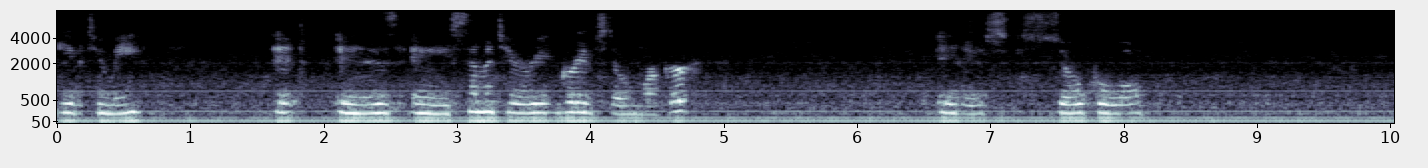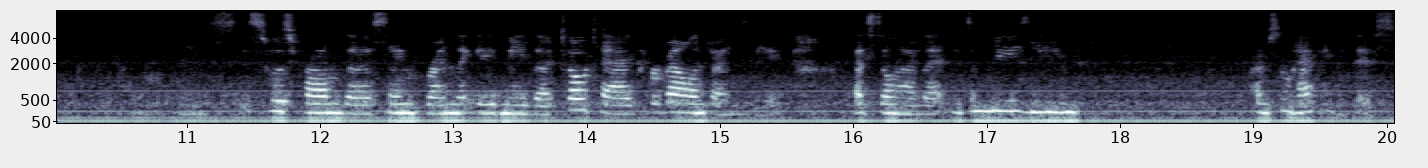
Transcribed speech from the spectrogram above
gave it to me. It is a cemetery gravestone marker. It is so cool. This was from the same friend that gave me the toe tag for Valentine's Day. I still have that. It's amazing. I'm so happy with this.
